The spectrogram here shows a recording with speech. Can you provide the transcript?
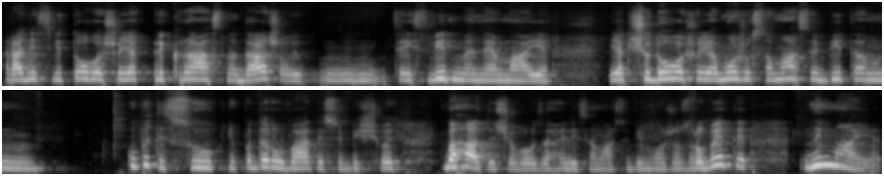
радість від того, що як прекрасно, да, що цей світ мене має, як чудово, що я можу сама собі там купити сукню, подарувати собі щось, багато чого взагалі сама собі можу зробити, немає.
